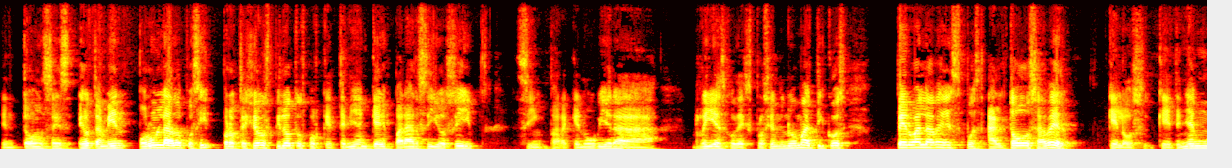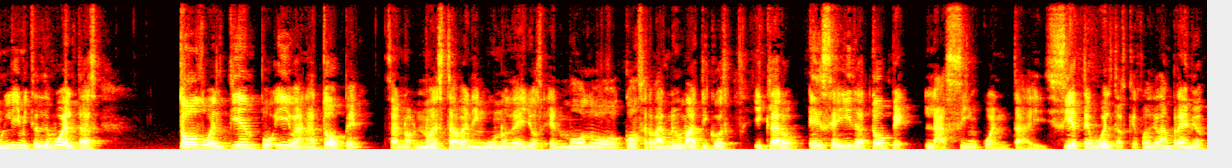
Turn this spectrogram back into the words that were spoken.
Entonces, eso también, por un lado, pues sí, protegió a los pilotos porque tenían que parar sí o sí, sin, para que no hubiera riesgo de explosión de neumáticos, pero a la vez, pues al todo saber que los que tenían un límite de vueltas, todo el tiempo iban a tope, o sea, no, no, estaba ninguno de ellos en modo conservar neumáticos, y claro, ese ir a tope, las 57 vueltas que fue el Gran Premio,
